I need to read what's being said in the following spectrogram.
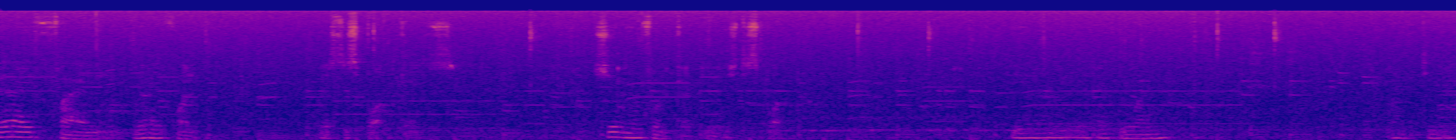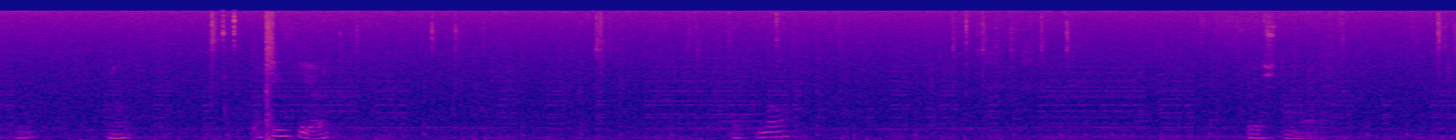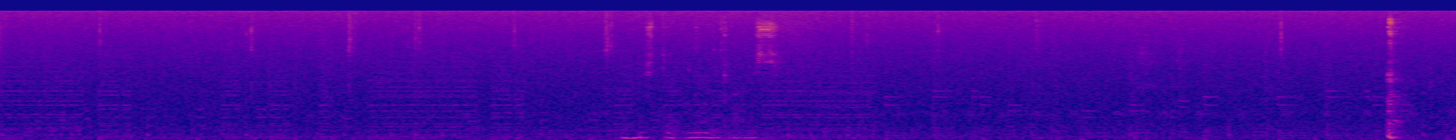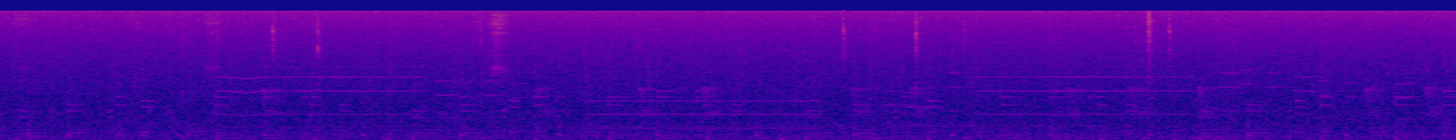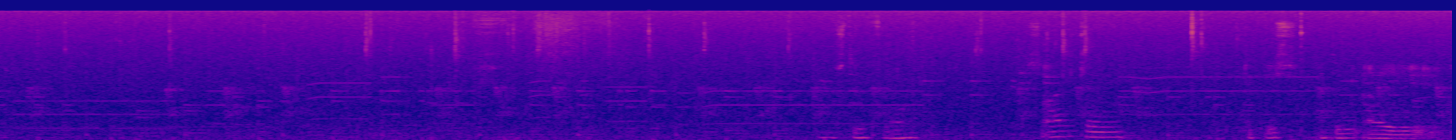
Where I find where I find where's the spot guys? Sure no forgot where is the spot. Here we have one. One, two, three. No. I think here. But no. Where's the map? The guys? still full. So I can take this until I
